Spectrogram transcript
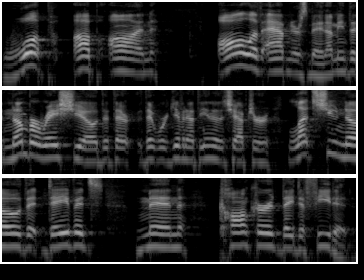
whoop up on all of Abner's men. I mean, the number ratio that, that we're given at the end of the chapter lets you know that David's men conquered, they defeated.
